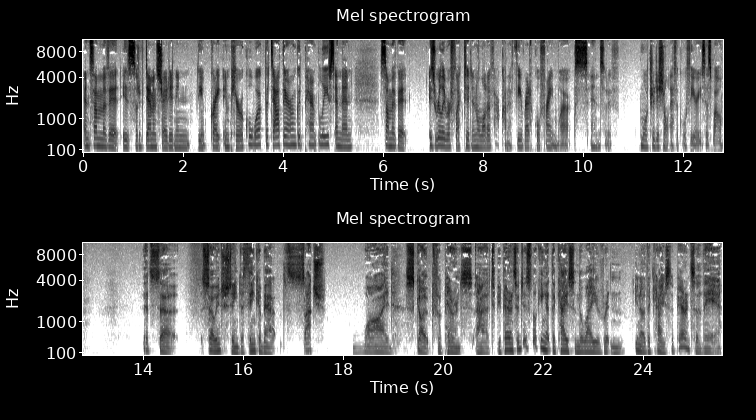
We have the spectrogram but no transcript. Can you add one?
And some of it is sort of demonstrated in the great empirical work that's out there on good parent beliefs. And then some of it is really reflected in a lot of our kind of theoretical frameworks and sort of more traditional ethical theories as well. It's uh, so interesting to think about such wide scope for parents uh, to be parents. And just looking at the case and the way you've written, you know, the case, the parents are there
